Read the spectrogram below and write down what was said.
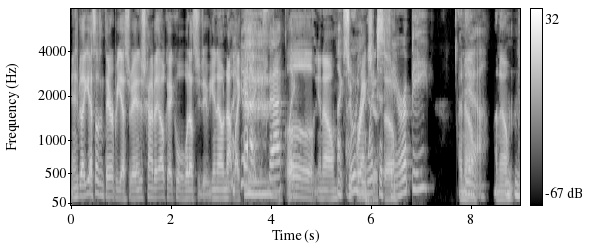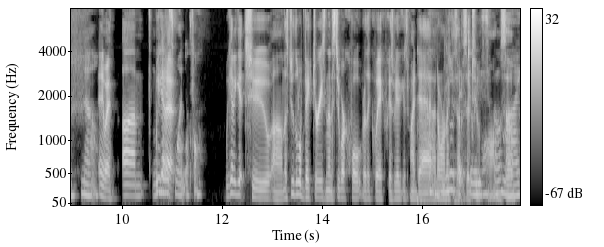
and be like, yes, I was in therapy yesterday. And just kind of be like, okay, cool. What else did you do? You know, not like, Yeah, exactly. Oh, you know, like, super oh, you anxious. went to so therapy? I know, Yeah. I know. Mm-mm, no. Anyway, um, we It got wonderful. We got to get to um, let's do little victories and then let's do our quote really quick because we got to get to my dad. I don't want to make this Oh, episode little too long. Oh, so,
